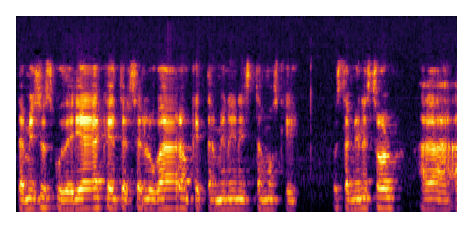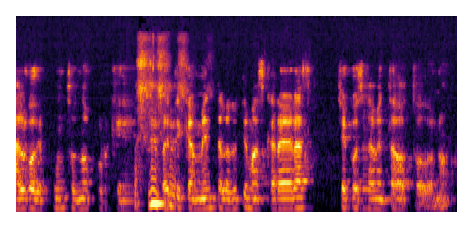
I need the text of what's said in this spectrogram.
también su escudería quede en tercer lugar, aunque también necesitamos que pues también Stroll haga algo de puntos, ¿no? Porque prácticamente las últimas carreras Checo se ha aventado todo, ¿no?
